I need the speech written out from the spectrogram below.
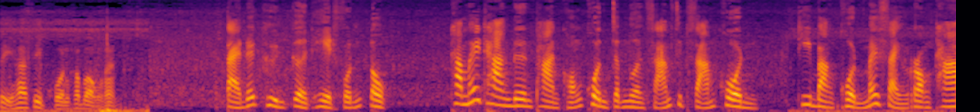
สี่ห้าสิบคนเขาบอกงั้นแต่ด้วยคืนเกิดเหตุฝนตก ทำให้ทางเดินผ่านของคนจำนวน 33 คน ที่บางคนไม่ใส่รองเท้า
